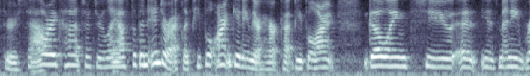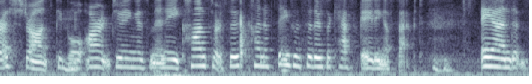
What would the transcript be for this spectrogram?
through salary cuts or through layoffs, but then indirectly, people aren't getting their haircut. People aren't going to uh, as many restaurants. People mm-hmm. aren't doing as many concerts, those kind of things. And so there's a cascading effect. Mm-hmm. And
